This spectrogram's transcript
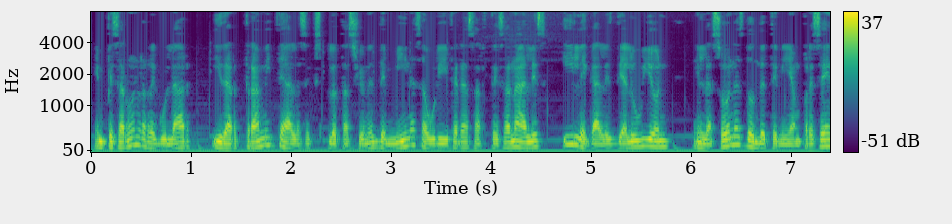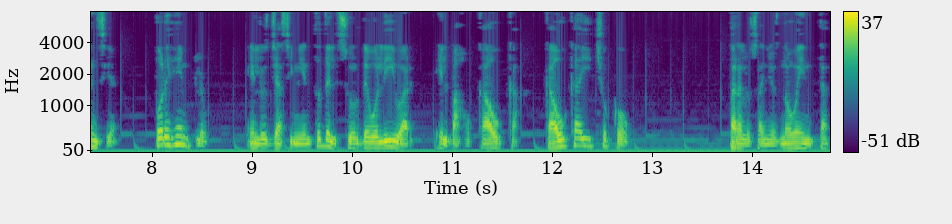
empezaron a regular y dar trámite a las explotaciones de minas auríferas artesanales y legales de aluvión en las zonas donde tenían presencia. Por ejemplo, en los yacimientos del sur de Bolívar, el Bajo Cauca, Cauca y Chocó. Para los años 90,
